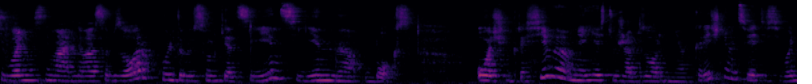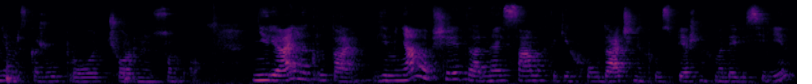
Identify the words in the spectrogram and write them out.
Сегодня снимаю для вас обзор культовой сумки от Celine, Celine Box. Очень красивая, у меня есть уже обзор на нее в коричневом цвете, сегодня я вам расскажу про черную сумку. Нереально крутая. Для меня вообще это одна из самых таких удачных и успешных моделей Celine.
